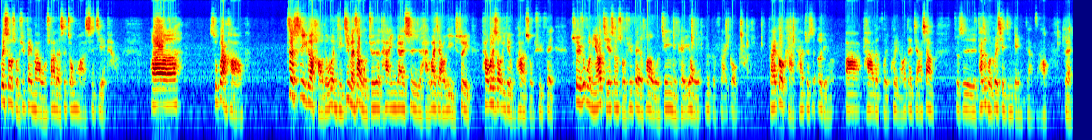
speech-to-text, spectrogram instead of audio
会收手续费吗？我刷的是中华世界卡。呃，苏冠豪，这是一个好的问题。基本上我觉得它应该是海外交易，所以它会收一点五帕的手续费。所以如果你要节省手续费的话，我建议你可以用那个 FlyGo 卡。FlyGo 卡它就是二点八趴的回馈，然后再加上就是它是回馈现金给你这样子哈。对，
